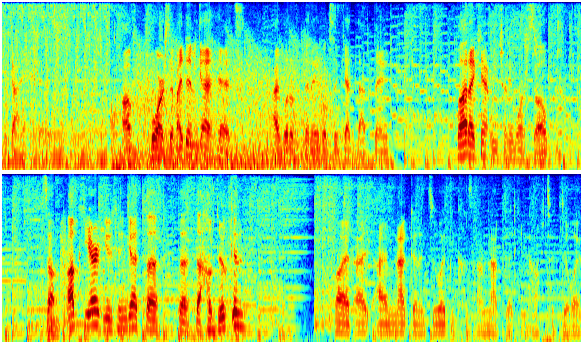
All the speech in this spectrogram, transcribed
I got hit. Of course, if I didn't get hit, I would have been able to get that thing. But I can't reach anymore, so... So, up here, you can get the, the, the Hadouken, but I, I'm not gonna do it because I'm not good enough to do it.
